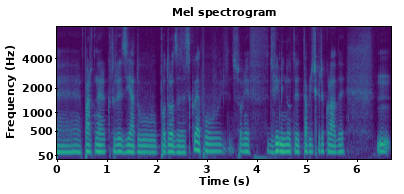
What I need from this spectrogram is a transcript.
e, partner, który zjadł po drodze ze sklepu, dosłownie w dwie minuty tabliczkę czekolady. Mm.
